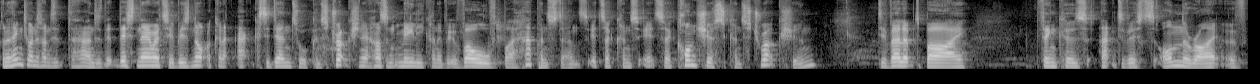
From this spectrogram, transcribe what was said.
And I think to understand is that this narrative is not a kind of accidental construction. It hasn't merely kind of evolved by happenstance. It's a, it's a conscious construction developed by thinkers, activists on the right of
